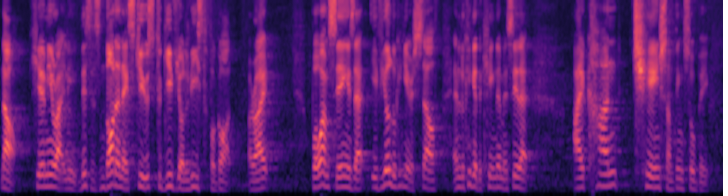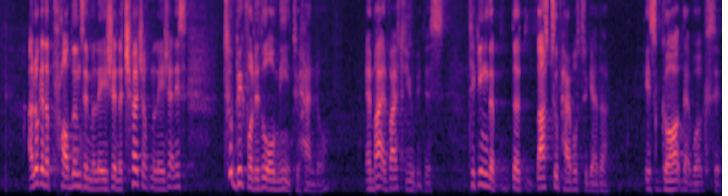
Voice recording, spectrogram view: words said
Now, hear me rightly. This is not an excuse to give your least for God, all right? But what I'm saying is that if you're looking at yourself and looking at the kingdom and say that, I can't change something so big. I look at the problems in Malaysia, the church of Malaysia, and it's too big for little old me to handle. And my advice to you would be this taking the, the last two parables together, it's God that works it.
